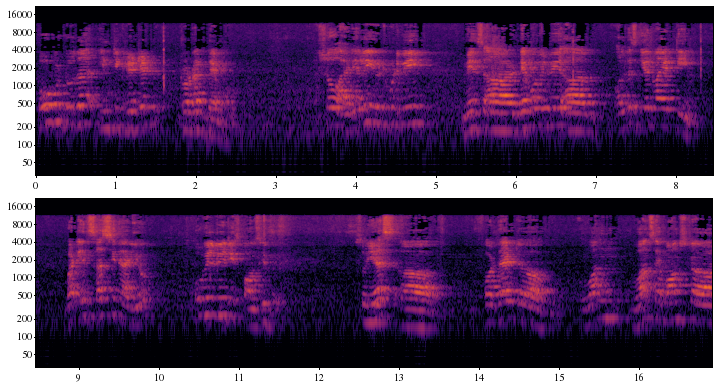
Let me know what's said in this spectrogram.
who would do the integrated product demo? So ideally it would be means uh, demo will be uh, always given by a team. But in such scenario, who will be responsible? So yes, uh, for that uh, one once amongst uh,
